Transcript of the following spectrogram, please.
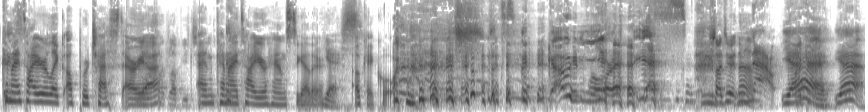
Can I tie your like upper chest area? Yes, I'd love you to. And can I tie your hands together? Yes. Okay. Cool. Going for it. Yes. Should I do it now? Now. Yeah. Yeah.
